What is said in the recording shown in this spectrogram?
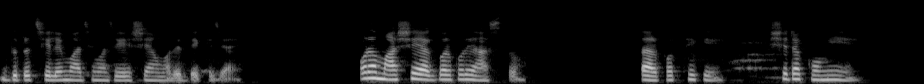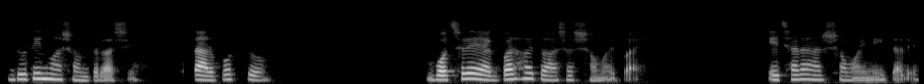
দুটো ছেলে মাঝে মাঝে এসে আমাদের দেখে যায়। ওরা মাসে একবার করে আসতো। তারপর থেকে সেটা কমিয়ে দু তিন মাস অন্তর আসে। তারপর তো বছরে একবার হয়তো আসার সময় পায়। এছাড়া আর সময় নেই তাদের।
